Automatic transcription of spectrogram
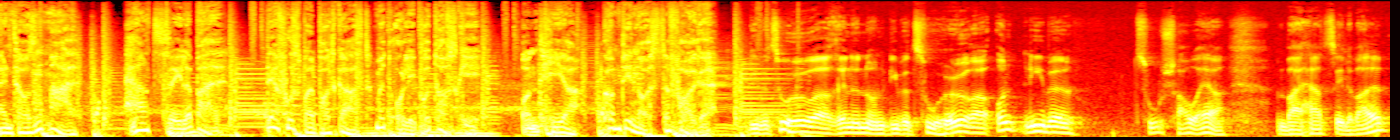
1000 Mal. Herz, Seele, Ball. Der Fußballpodcast mit Uli Potowski. Und hier kommt die neueste Folge. Liebe Zuhörerinnen und liebe Zuhörer und liebe Zuschauer bei Herz, Seele, Ball.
